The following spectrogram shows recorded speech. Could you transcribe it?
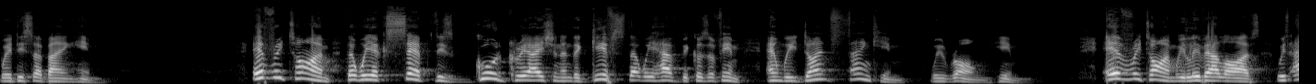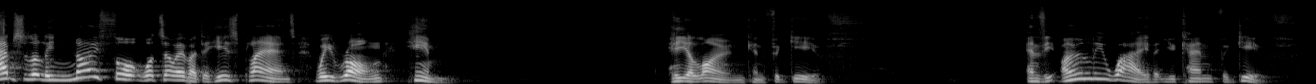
we're disobeying Him. Every time that we accept this good creation and the gifts that we have because of Him and we don't thank Him, we wrong Him. Every time we live our lives with absolutely no thought whatsoever to His plans, we wrong Him. He alone can forgive. And the only way that you can forgive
